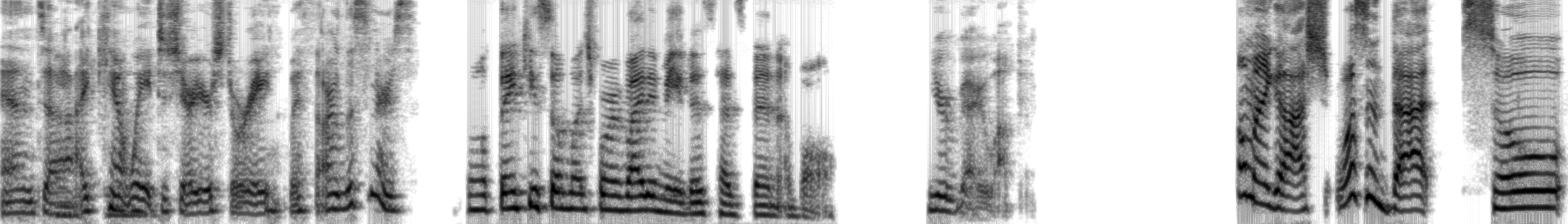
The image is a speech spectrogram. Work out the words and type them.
And uh, I can't you. wait to share your story with our listeners. Well, thank you so much for inviting me. This has been a ball. You're very welcome. Oh my gosh, wasn't that so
